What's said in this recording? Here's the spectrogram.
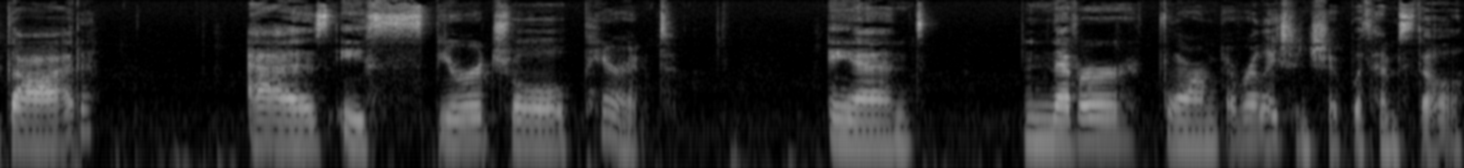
God as a spiritual parent and never formed a relationship with him still.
